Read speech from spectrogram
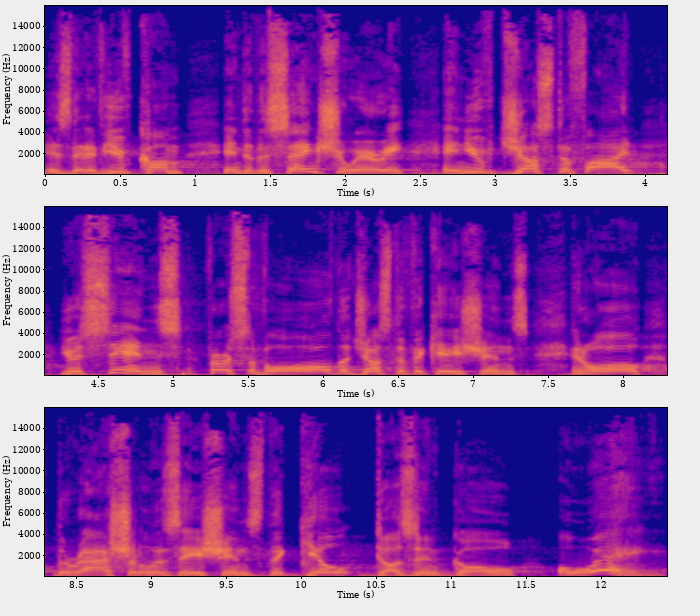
is that if you've come into the sanctuary and you've justified your sins, first of all, all the justifications and all the rationalizations, the guilt doesn't go away.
